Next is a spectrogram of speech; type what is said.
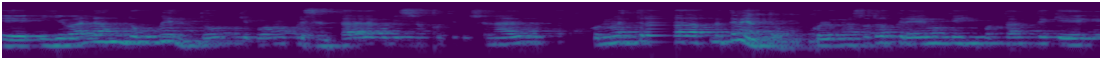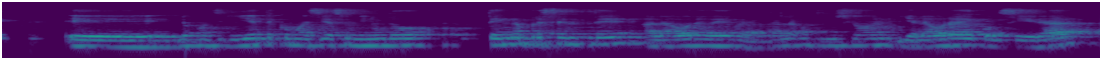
eh, y llevarla a un documento que podamos presentar a la Comisión Constitucional con nuestro planteamiento, con lo que nosotros creemos que es importante que eh, los constituyentes, como decía hace un minuto, tengan presente a la hora de redactar la Constitución y a la hora de considerar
